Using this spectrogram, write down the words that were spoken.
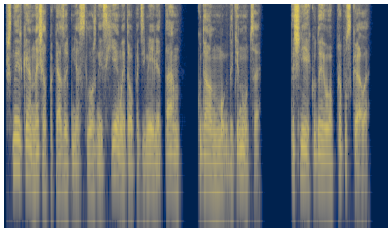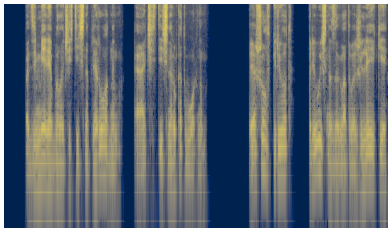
Шнырька начал показывать мне сложные схемы этого подземелья там, куда он мог дотянуться. Точнее, куда его пропускало. Подземелье было частично природным, а частично рукотворным. Я шел вперед, привычно заглатывая желейки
